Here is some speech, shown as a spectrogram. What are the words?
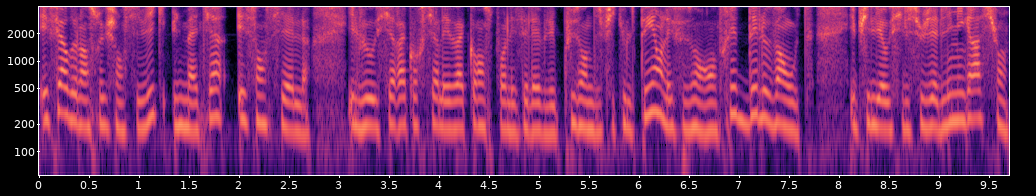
et faire de l'instruction civique une matière essentielle. Il veut aussi raccourcir les vacances pour les élèves les plus en difficulté en les faisant rentrer dès le 20 août. Et puis il y a aussi le sujet de l'immigration,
